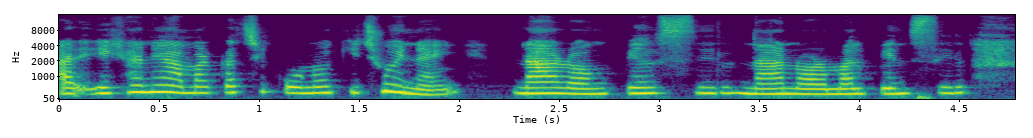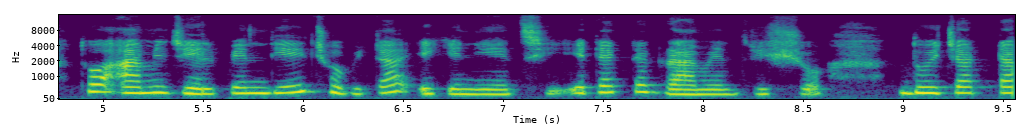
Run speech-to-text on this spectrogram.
আর এখানে আমার কাছে কোনো কিছুই নাই, না রং পেন্সিল না নর্মাল পেন্সিল তো আমি জেল পেন দিয়েই ছবিটা এঁকে নিয়েছি। এটা একটা গ্রামের দৃশ্য। দুই চারটা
